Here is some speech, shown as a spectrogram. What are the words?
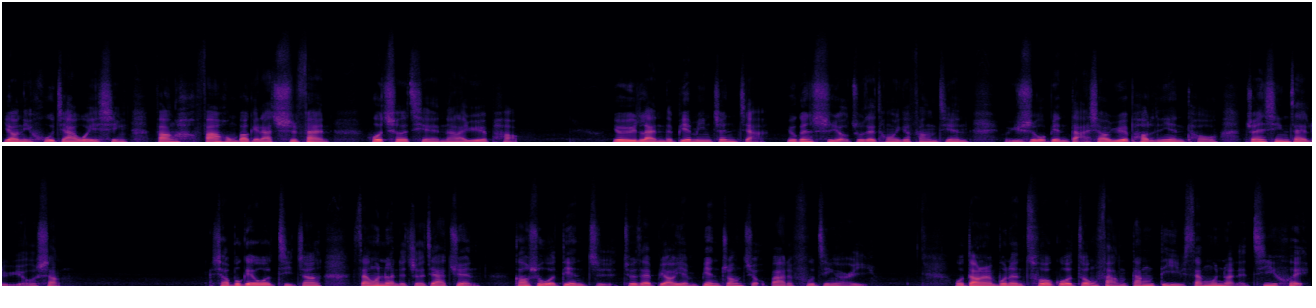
要你互加微信，发发红包给他吃饭或车钱拿来约炮。由于懒得辨明真假。又跟室友住在同一个房间，于是我便打消约炮的念头，专心在旅游上。小布给我几张三温暖的折价券，告诉我店址就在表演变装酒吧的附近而已。我当然不能错过走访当地三温暖的机会，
